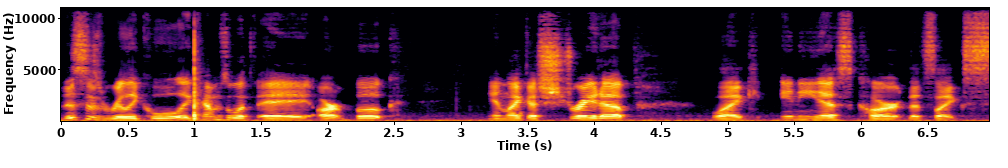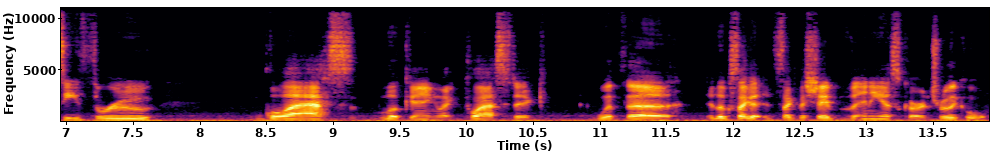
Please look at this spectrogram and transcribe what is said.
this is really cool. It comes with a art book and like a straight up like NES cart that's like see-through glass looking like plastic with uh it looks like a, it's like the shape of an NES card. It's really cool.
